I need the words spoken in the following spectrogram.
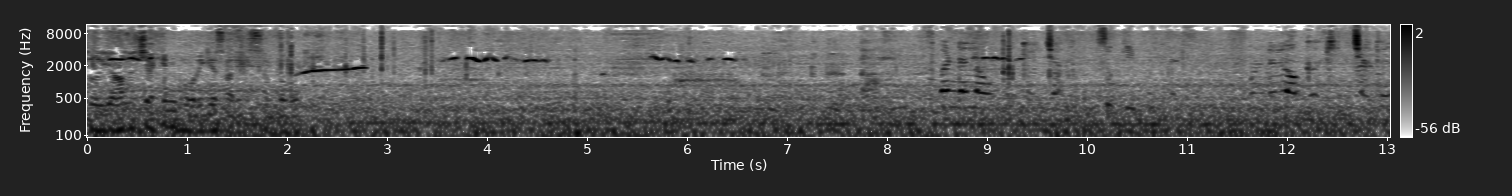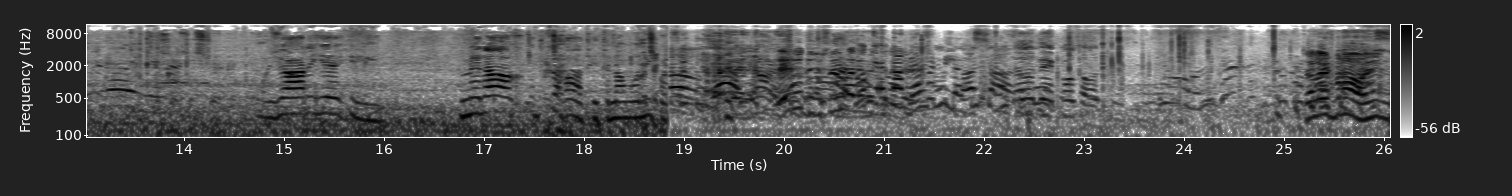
تو یہاں سے چیک ان ہو رہی ہے ساری سب لوگوں کی۔ بندے لوگ کی چیک سکی بندے۔ یار یہ ہلی میرا خود کا ہاتھ اتنا وہ نہیں پڑتا. چلو بنا آ گئی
